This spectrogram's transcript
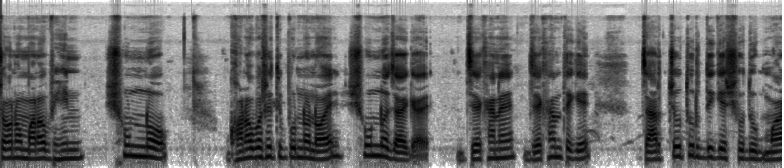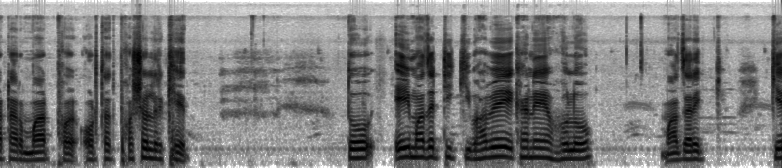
জনমানবহীন, শূন্য, ঘনবসতিপূর্ণ নয়, শূন্য জায়গায়। যেখানে, যেখান থেকে যার চতুর্দিকে শুধু মাঠ আর মাঠ অর্থাৎ ফসলের ক্ষেত। তো এই মাজারটি কীভাবে এখানে হলো? মাজারে কে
